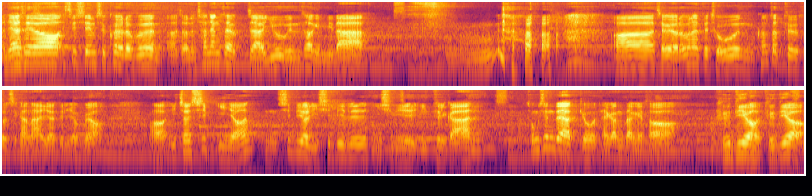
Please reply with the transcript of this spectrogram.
안녕하세요. CCM 슈커 여러분. 어, 저는 찬양사 역자 유은석입니다. 음. 아, 제가 여러분한테 좋은 콘서트 소식 하나 알려드리려고요. 어, 2012년 12월 21일, 22일 이틀간 총신대학교 대강당에서 드디어, 드디어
